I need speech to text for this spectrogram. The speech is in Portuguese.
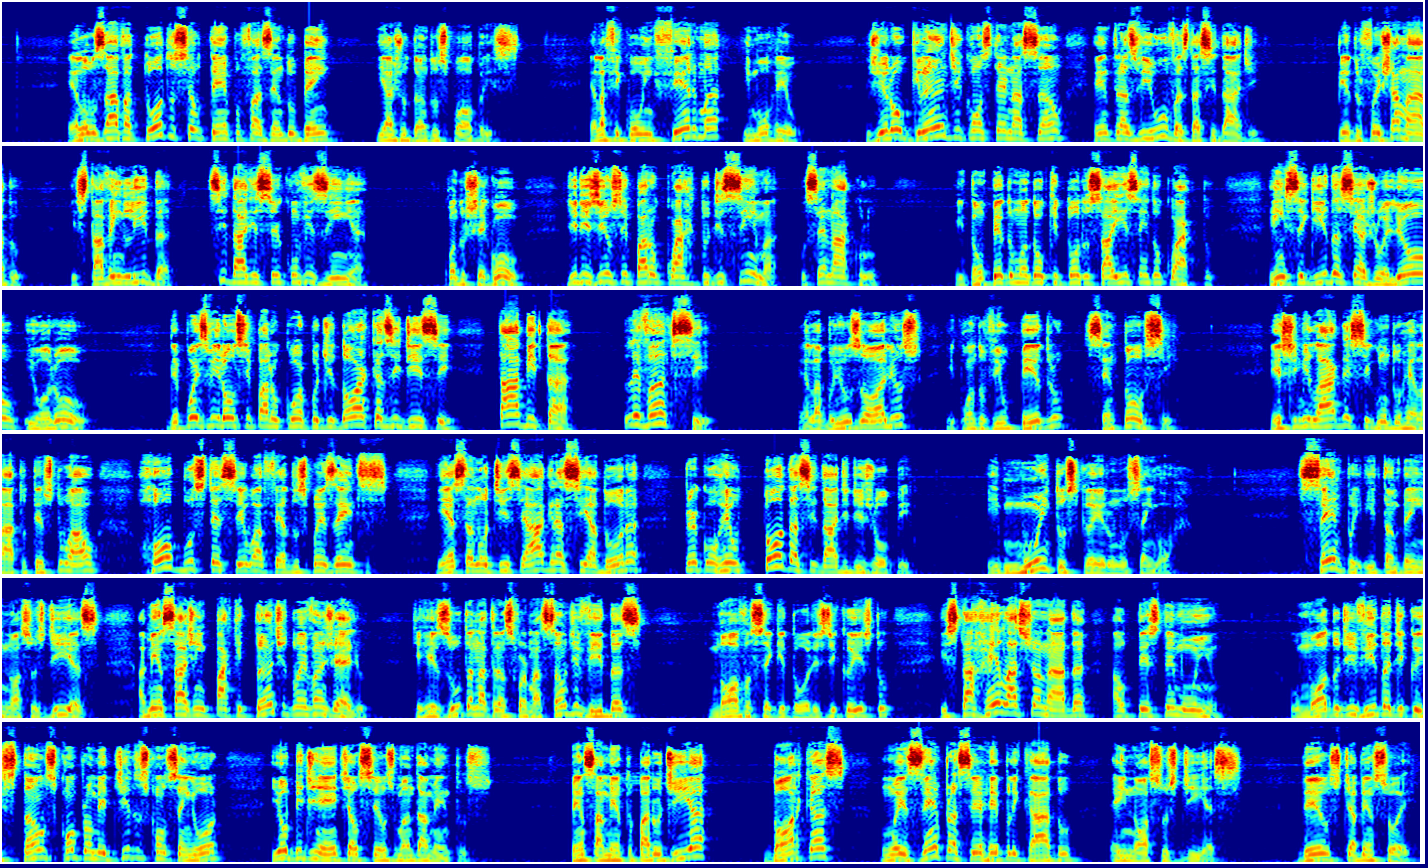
Ela usava todo o seu tempo fazendo o bem e ajudando os pobres. Ela ficou enferma e morreu. Gerou grande consternação entre as viúvas da cidade. Pedro foi chamado. Estava em Lida, cidade circunvizinha. Quando chegou, dirigiu-se para o quarto de cima, o cenáculo. Então Pedro mandou que todos saíssem do quarto. Em seguida se ajoelhou e orou. Depois virou-se para o corpo de Dorcas e disse: Tabita, levante-se. Ela abriu os olhos e, quando viu Pedro, sentou-se. Este milagre, segundo o relato textual, robusteceu a fé dos presentes, e esta notícia agraciadora percorreu toda a cidade de Jope, e muitos creram no Senhor. Sempre e também em nossos dias, a mensagem impactante do Evangelho, que resulta na transformação de vidas, novos seguidores de Cristo, está relacionada ao testemunho, o modo de vida de cristãos comprometidos com o Senhor e obediente aos seus mandamentos. Pensamento para o dia: Dorcas, um exemplo a ser replicado em nossos dias. Deus te abençoe.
